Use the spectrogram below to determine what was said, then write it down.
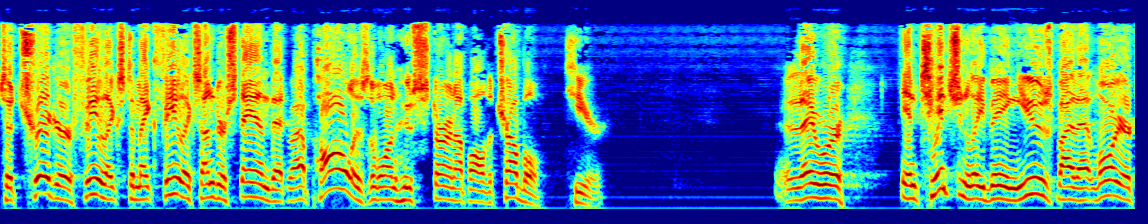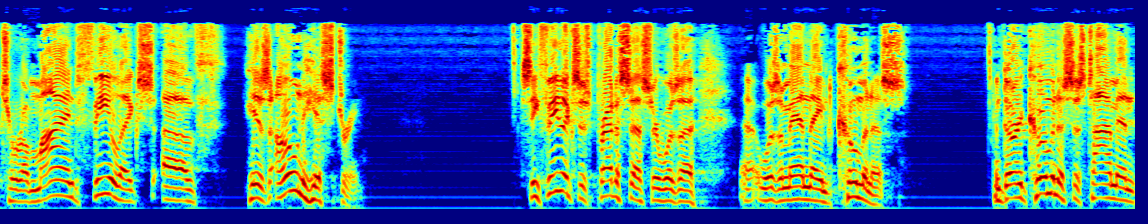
to trigger Felix, to make Felix understand that uh, Paul is the one who's stirring up all the trouble here. They were intentionally being used by that lawyer to remind Felix of his own history. See, Felix's predecessor was a uh, was a man named Cumanus. During Cumanus's time in,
